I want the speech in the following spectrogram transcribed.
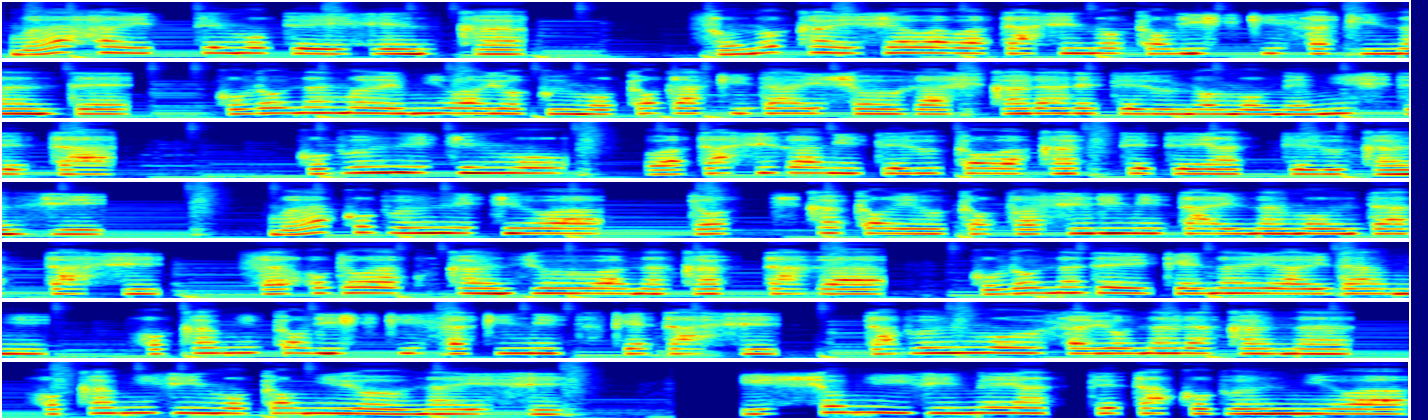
まあ入っても底辺か。その会社は私の取引先なんで、コロナ前にはよく元ガキ大将が叱られてるのも目にしてた。古文一も、私が見てると分かっててやってる感じ。まあ古文一は、どっちかというとパシリみたいなもんだったし、さほど悪感情はなかったが、コロナで行けない間に、他に取引先見つけたし、多分もうさよならかな、他に地元に用ないし。一緒にいじめやってた古文には、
